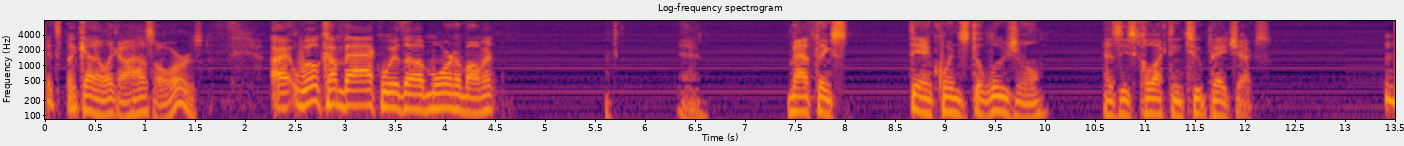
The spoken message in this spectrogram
it's been kind of like a house of horrors. All right, we'll come back with uh, more in a moment. Matt thinks Dan Quinn's delusional as he's collecting two paychecks. Hmm.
